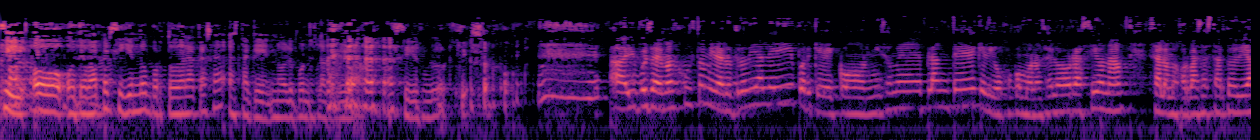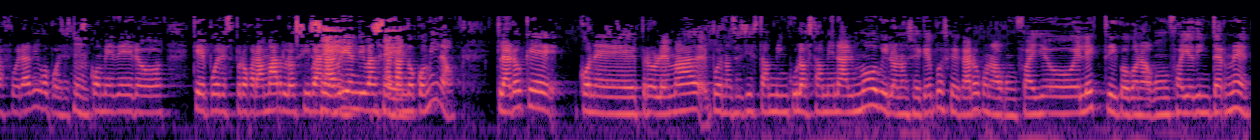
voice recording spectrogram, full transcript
sí, o, o te va persiguiendo por toda la casa hasta que no le pones la comida. Sí, es muy gracioso. Ay, pues además justo, mira, el otro día leí porque con Miso me planteé que digo, ojo, como no se lo raciona, o sea, a lo mejor vas a estar todo el día fuera, digo, pues estos comederos que puedes programarlos y van Sí, abriendo y van sí. sacando comida. Claro que con el problema, pues no sé si están vinculados también al móvil o no sé qué, pues que claro, con algún fallo eléctrico, con algún fallo de internet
